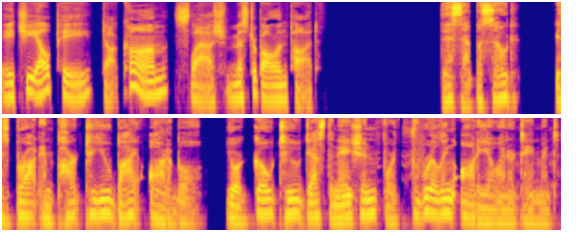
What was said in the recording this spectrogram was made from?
H-E-L-P dot com slash MrBallenPod. This episode is brought in part to you by Audible, your go-to destination for thrilling audio entertainment.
